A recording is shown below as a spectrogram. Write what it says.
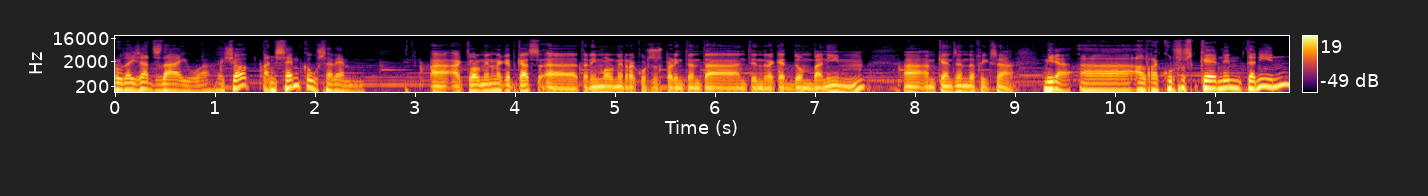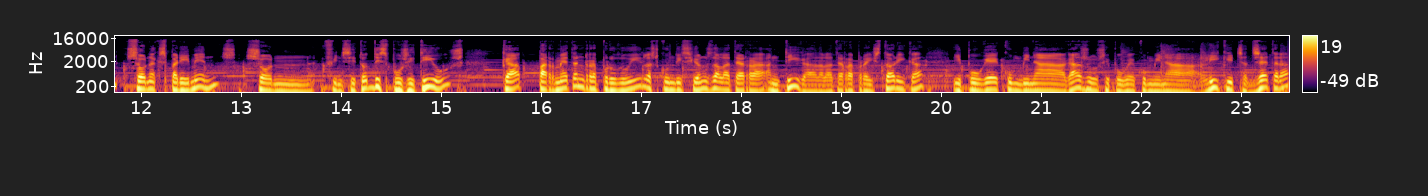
rodejats d'aigua. Això pensem que ho sabem. Uh, actualment, en aquest cas, uh, tenim molt més recursos per intentar entendre aquest d'on venim. Uh, amb què ens hem de fixar? Mira, eh, els recursos que anem tenint són experiments, són fins i tot dispositius que permeten reproduir les condicions de la Terra antiga, de la Terra prehistòrica, i poder combinar gasos i poder combinar líquids, etc,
